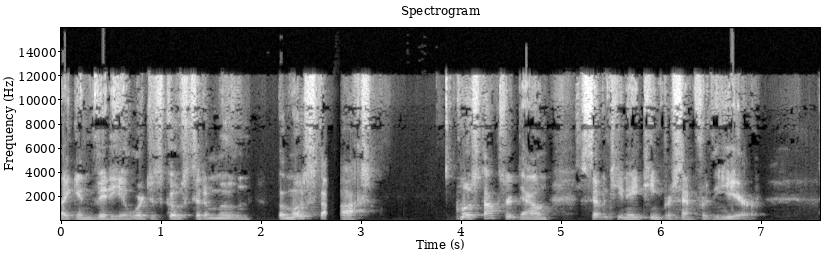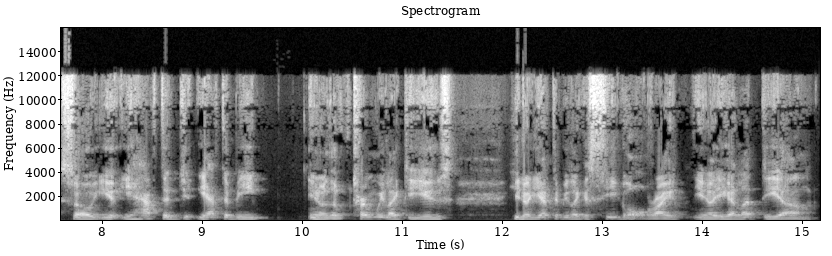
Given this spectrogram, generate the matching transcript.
like Nvidia, where it just goes to the moon. But most stocks, most stocks are down 17, 18 percent for the year. So you you have to you have to be, you know, the term we like to use, you know, you have to be like a seagull, right? You know, you got to let the um,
